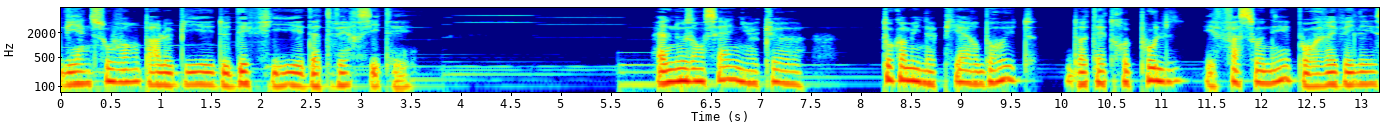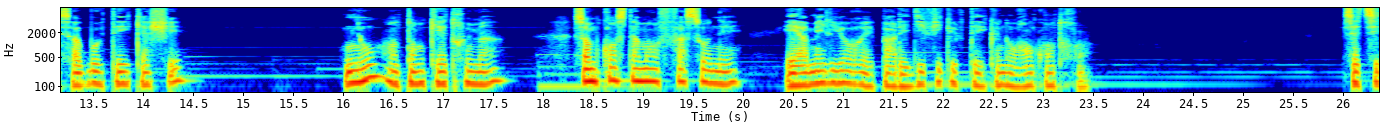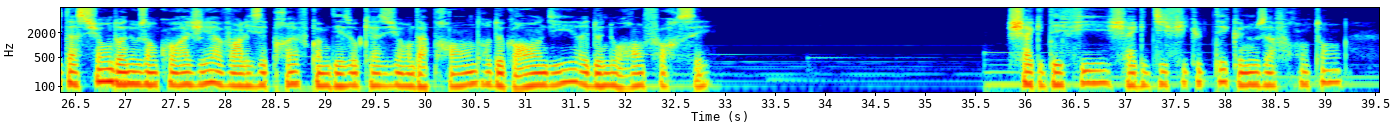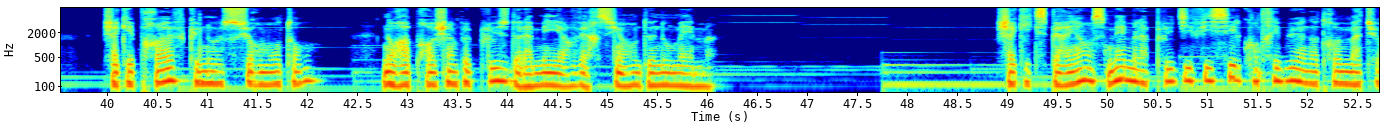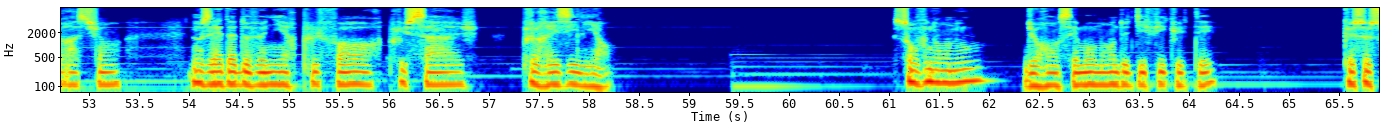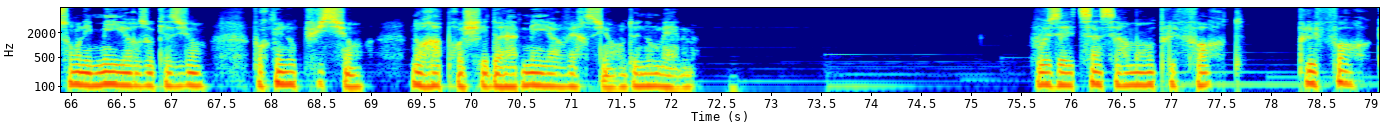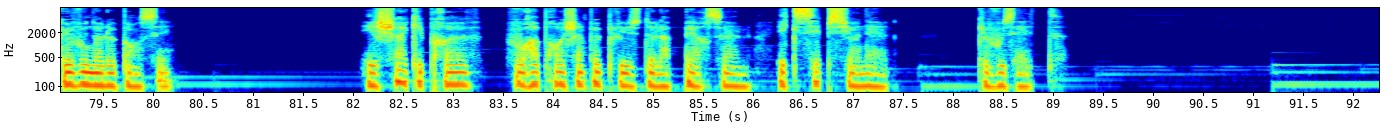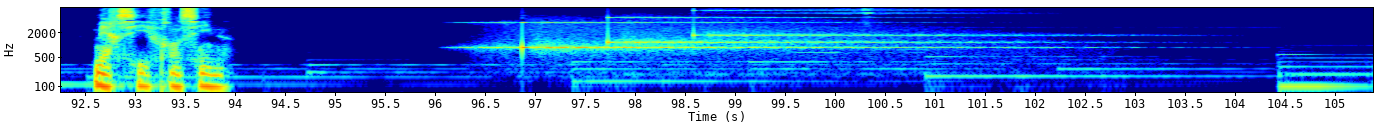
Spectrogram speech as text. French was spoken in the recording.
viennent souvent par le biais de défis et d'adversités. Elle nous enseigne que, tout comme une pierre brute doit être polie et façonnée pour révéler sa beauté cachée, nous, en tant qu'êtres humains, sommes constamment façonnés et améliorés par les difficultés que nous rencontrons. Cette citation doit nous encourager à voir les épreuves comme des occasions d'apprendre, de grandir et de nous renforcer chaque défi, chaque difficulté que nous affrontons, chaque épreuve que nous surmontons nous rapproche un peu plus de la meilleure version de nous-mêmes. Chaque expérience, même la plus difficile, contribue à notre maturation, nous aide à devenir plus forts, plus sages, plus résilients. Souvenons-nous, durant ces moments de difficulté, que ce sont les meilleures occasions pour que nous puissions nous rapprocher de la meilleure version de nous-mêmes. Vous êtes sincèrement plus forte, plus fort que vous ne le pensez. Et chaque épreuve vous rapproche un peu plus de la personne exceptionnelle que vous êtes. Merci Francine.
